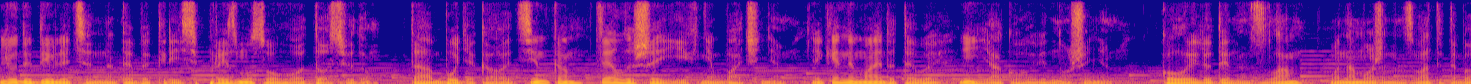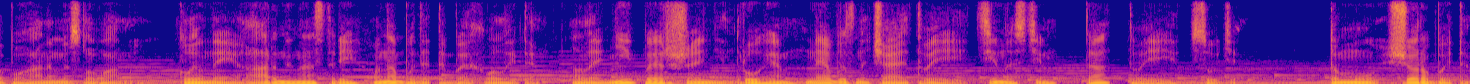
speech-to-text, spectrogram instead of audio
Люди дивляться на тебе крізь призму свого досвіду. Та будь-яка оцінка це лише їхнє бачення, яке не має до тебе ніякого відношення. Коли людина зла, вона може назвати тебе поганими словами. Коли в неї гарний настрій, вона буде тебе хвалити. Але ні перше, ні друге не визначає твоєї цінності та твоєї суті. Тому що робити?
